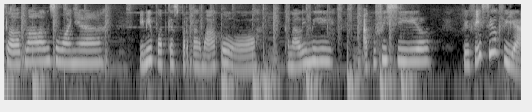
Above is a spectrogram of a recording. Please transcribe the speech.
selamat malam semuanya. Ini podcast pertama aku loh. Kenalin nih, aku Visil. Vivi Sylvia.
